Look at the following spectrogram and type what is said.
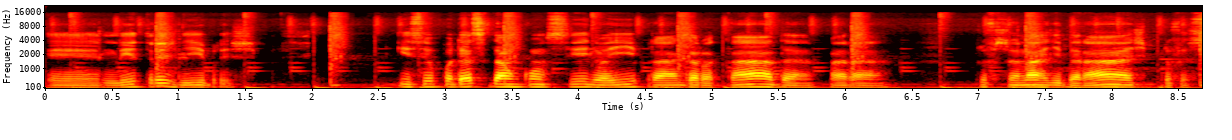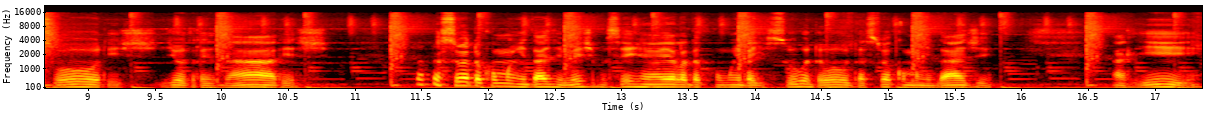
é, Letras Libras. E se eu pudesse dar um conselho aí para a garotada, para profissionais liberais, professores de outras áreas, para pessoa da comunidade mesmo, seja ela da comunidade surda ou da sua comunidade ali,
